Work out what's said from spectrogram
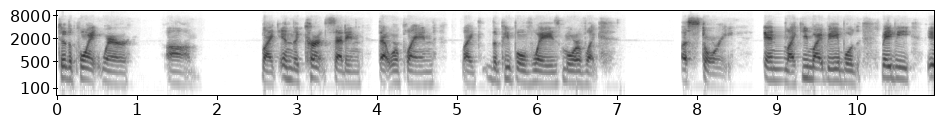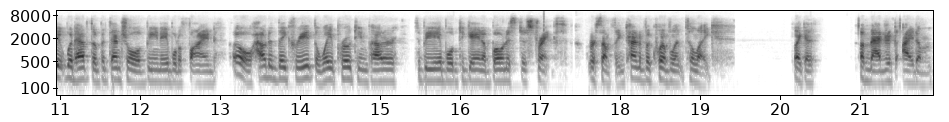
to the point where um like in the current setting that we're playing like the people of way is more of like a story. And like you might be able to maybe it would have the potential of being able to find oh how did they create the whey protein powder to be able to gain a bonus to strength or something kind of equivalent to like like a, a magic item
